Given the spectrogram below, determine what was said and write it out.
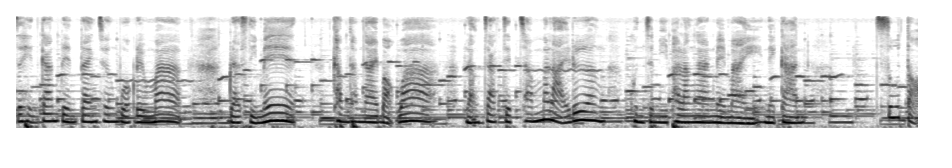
จะเห็นการเปลี่ยนแปลงเชิงบวกเร็วมาก ราศีเมษคำทำนายบอกว่า หลังจากเจ็บช้ำมาหลายเรื่อง คุณจะมีพลังงานใหม่ๆ ในการสู้ต่อ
